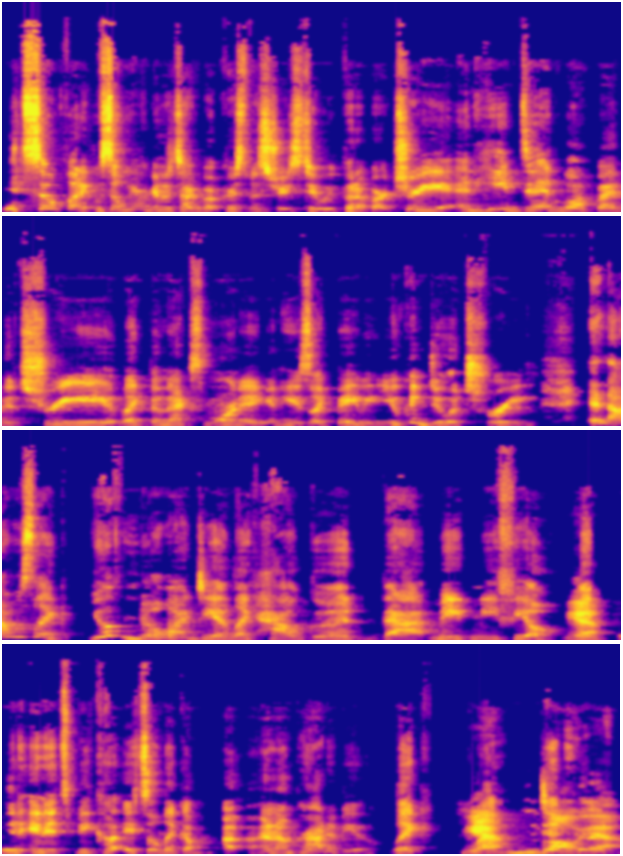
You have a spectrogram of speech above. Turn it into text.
It's so funny. So we were going to talk about Christmas trees too. We put up our tree, and he did walk by the tree like the next morning, and he's like, "Baby, you can do a tree." And I was like, "You have no idea like how good that made me feel." Yeah. Like, and it's because it's a, like a, uh, and I'm proud of you. Like, Yeah. wow, you did Oh good. yeah.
